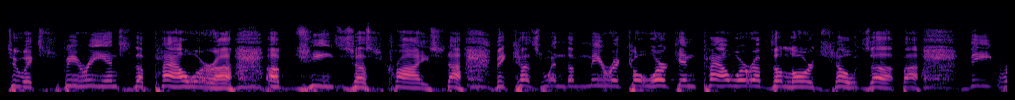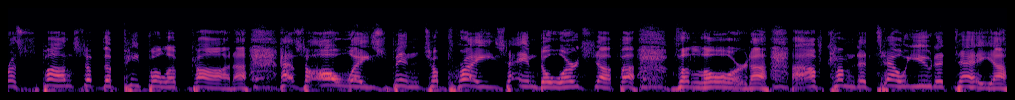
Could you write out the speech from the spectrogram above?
to experience the power of Jesus Christ. because when the miracle working power of the Lord shows up, the response response of the people of God uh, has always been to praise and to worship uh, the Lord. Uh, I've come to tell you today uh,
